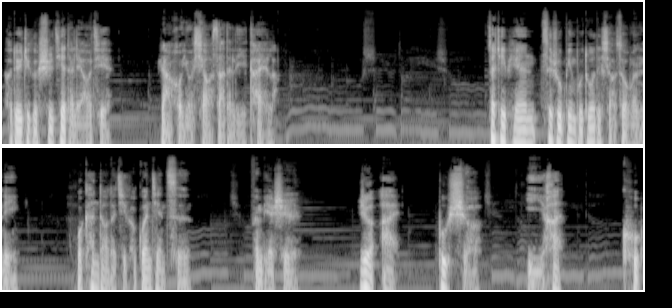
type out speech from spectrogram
和对这个世界的了解。然后又潇洒的离开了。在这篇字数并不多的小作文里，我看到了几个关键词，分别是：热爱、不舍、遗憾、酷。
